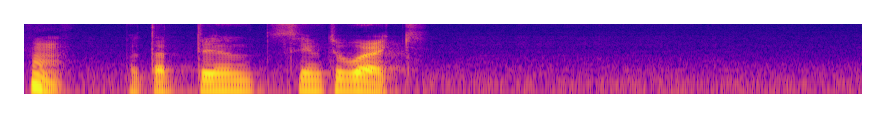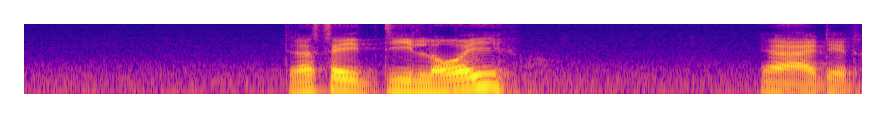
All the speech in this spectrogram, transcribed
Hmm, but that didn't seem to work. Did I say Deloy? Yeah, I did.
